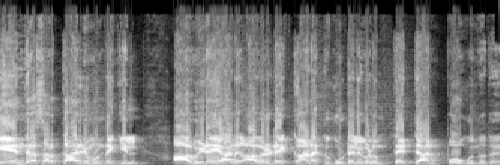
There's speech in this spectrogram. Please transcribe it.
കേന്ദ്ര സർക്കാരിനുമുണ്ടെങ്കിൽ അവിടെയാണ് അവരുടെ കണക്കുകൂട്ടലുകളും തെറ്റാൻ പോകുന്നത്.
